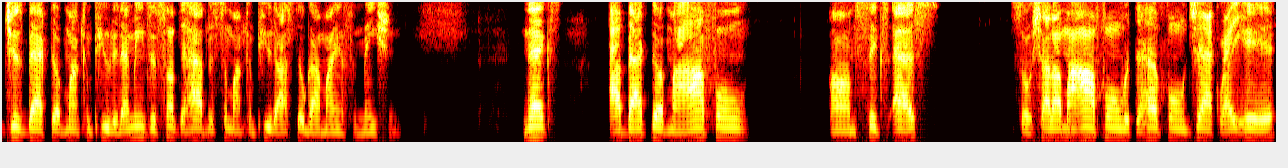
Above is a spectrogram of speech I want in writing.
just backed up my computer. That means if something happens to my computer, I still got my information. Next, I backed up my iPhone um 6S. So shout out my iPhone with the headphone jack right here.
